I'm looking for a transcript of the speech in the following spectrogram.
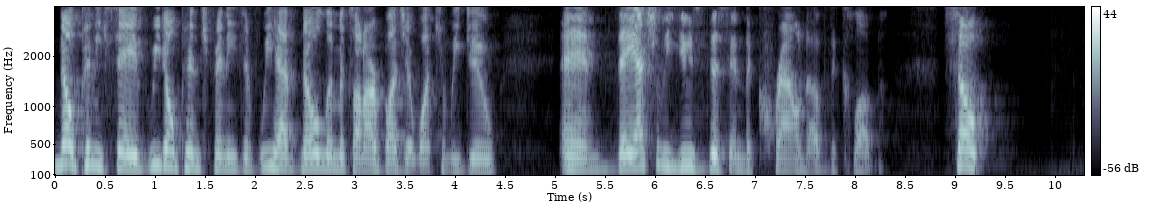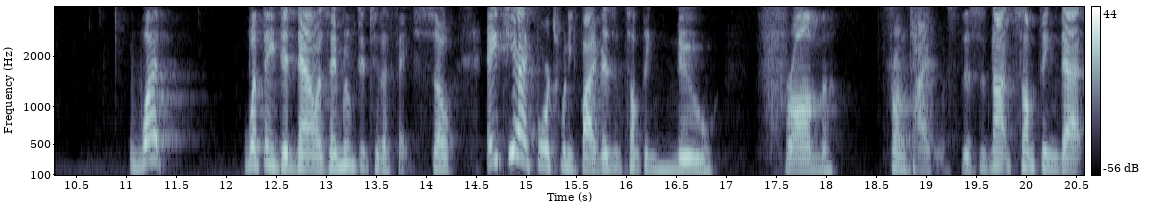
no penny saved. We don't pinch pennies. If we have no limits on our budget, what can we do? And they actually use this in the crown of the club. So what what they did now is they moved it to the face. So ATI 425 isn't something new from from Titleist. This is not something that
